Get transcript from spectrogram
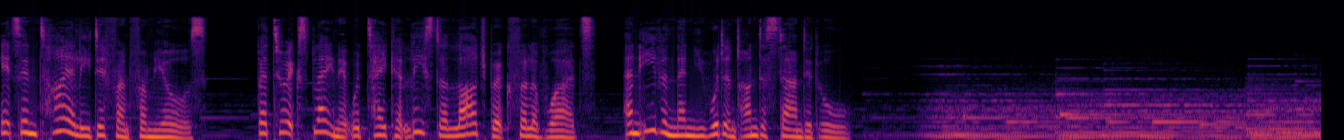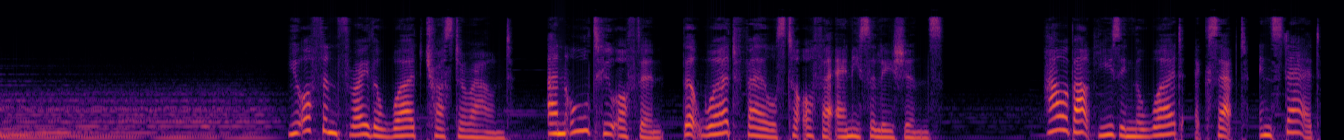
It's entirely different from yours. But to explain it would take at least a large book full of words, and even then you wouldn't understand it all. You often throw the word trust around. And all too often, that word fails to offer any solutions. How about using the word accept instead?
